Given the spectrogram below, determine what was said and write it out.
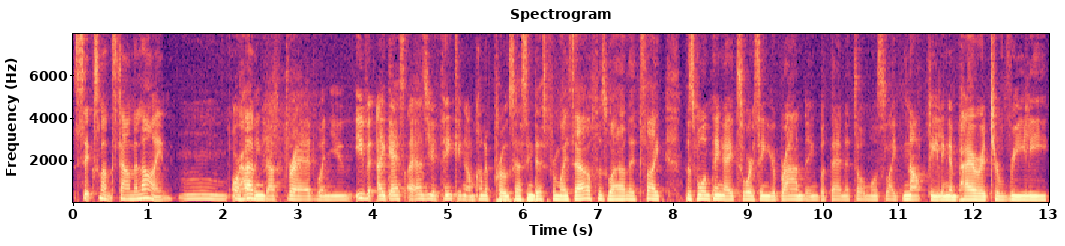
six months down the line. Mm, or having um, that dread when you even i guess as you're thinking i'm kind of processing this for myself as well it's like there's one thing outsourcing your branding but then it's almost like not feeling empowered to really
